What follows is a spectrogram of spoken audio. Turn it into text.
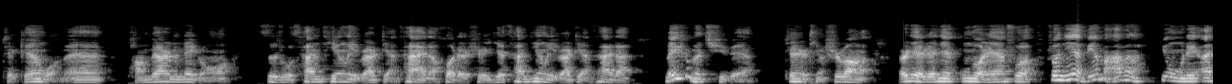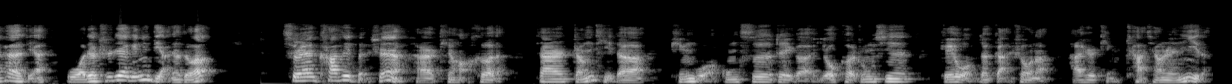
这跟我们旁边的那种。自助餐厅里边点菜的，或者是一些餐厅里边点菜的，没什么区别啊，真是挺失望的。而且人家工作人员说了，说你也别麻烦了，用这 iPad 点，我就直接给你点就得了。虽然咖啡本身啊还是挺好喝的，但是整体的苹果公司这个游客中心给我们的感受呢，还是挺差强人意的。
